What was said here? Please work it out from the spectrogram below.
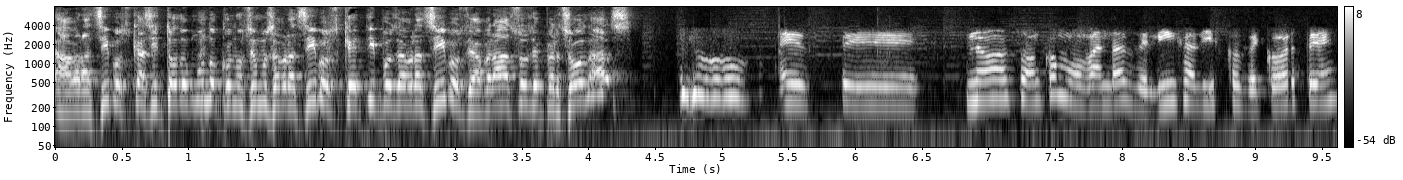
abrasivos, casi todo el mundo conocemos abrasivos. ¿Qué tipos de abrasivos? ¿De abrazos de personas? No, este, no, son como bandas de lija, discos de corte.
